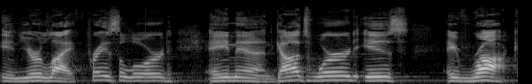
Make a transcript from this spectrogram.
in your life. Praise the Lord. Amen. God's Word is a rock,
